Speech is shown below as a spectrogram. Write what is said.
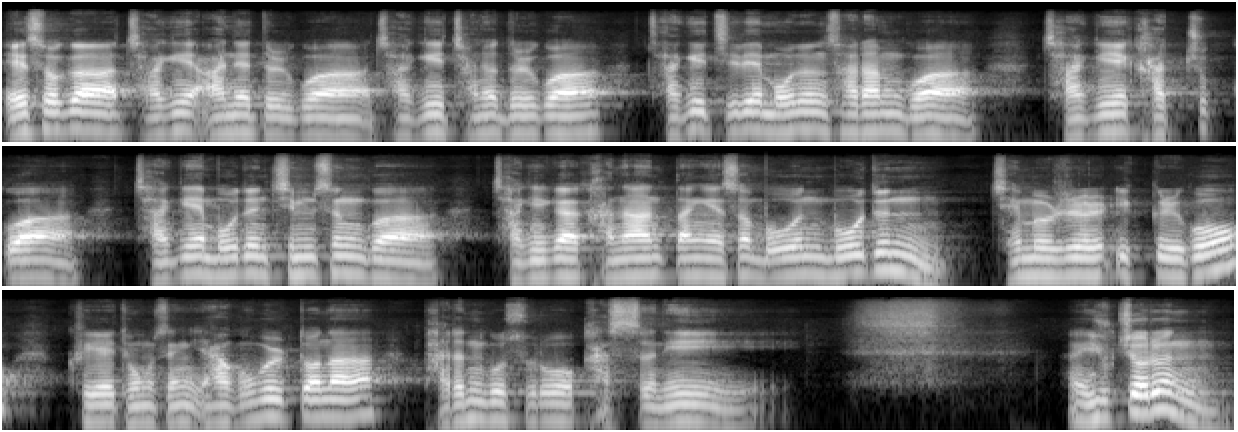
에서가 자기 아내들과 자기 자녀들과 자기 집에 모든 사람과 자기의 가축과 자기의 모든 짐승과 자기가 가나안 땅에서 모은 모든 재물을 이끌고 그의 동생 야곱을 떠나 다른 곳으로 갔으니 6절은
